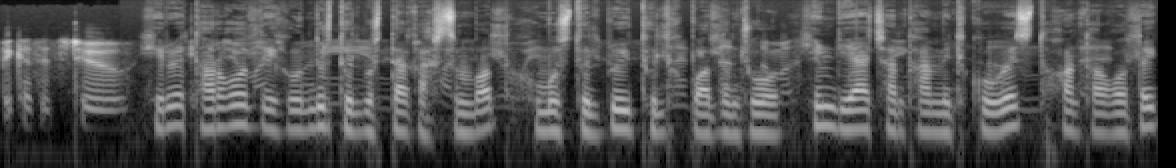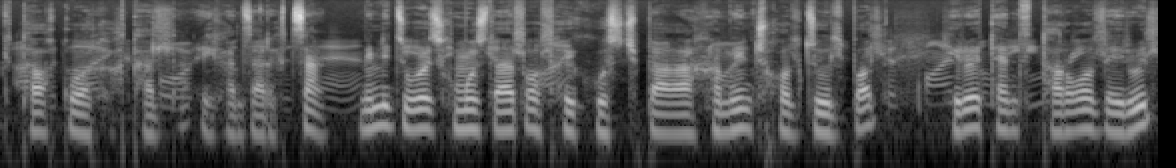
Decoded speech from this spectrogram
because it's too Хэрвээ торгуул их өндөр төлбөртэй гарсан бол хүмүүс төлбөрийг төлөх боломжгүй хүнд яаж хандхаа мэдэхгүйгээс тухайн торгуулийг тоохгүй орхих тал их анзаарэгдсэн. Миний зүгээс хүмүүст ойлгуулахыг хүсэж байгаа хамгийн чухал зүйл бол хэрвээ танд торгуул ирвэл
